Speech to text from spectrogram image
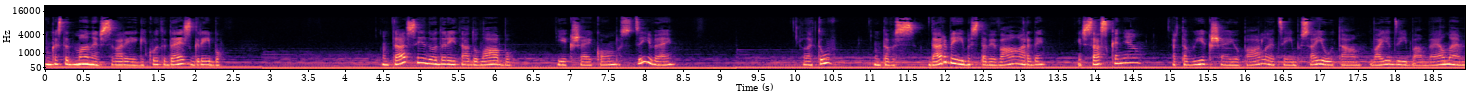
nu kas tad man ir svarīgi, ko tad es gribu Un tas iedod arī tādu labu iekšēju kompasu dzīvē, lai tu un tavas darbības, tavi vārdi ir saskaņā ar tavu iekšējo pārliecību, sajūtām, vajadzībām, vēlmēm.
